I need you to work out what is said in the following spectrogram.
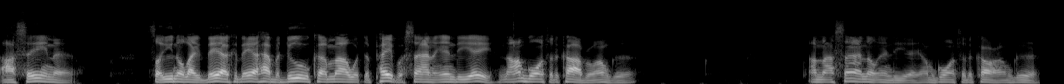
I seen that. So you know, like they'll they'll have a dude come out with the paper signing NDA. No, I'm going to the car, bro. I'm good. I'm not signing no NDA. I'm going to the car. I'm good.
